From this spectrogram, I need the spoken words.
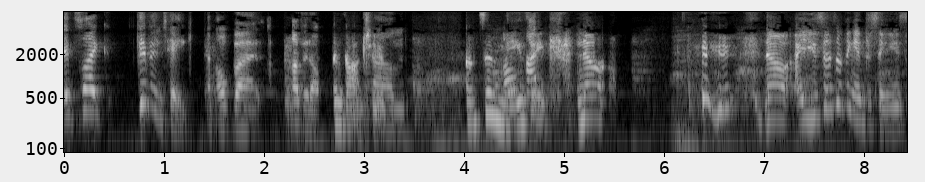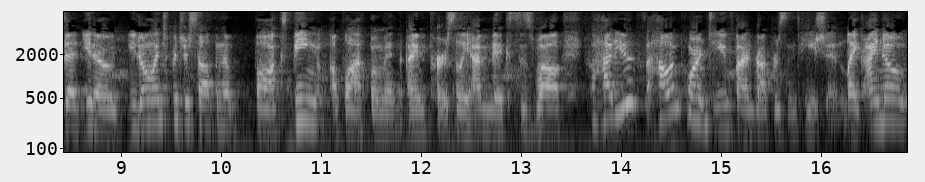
it's like give and take, you know. But I love it all. I got you. Um, That's amazing. Now, now you said something interesting. You said, you know, you don't like to put yourself in a box. Being a black woman, I'm personally, I'm mixed as well. How do you, how important do you find representation? Like, I know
